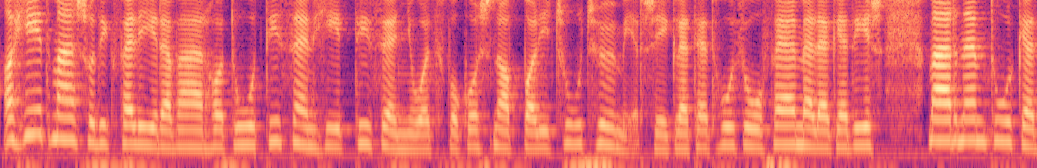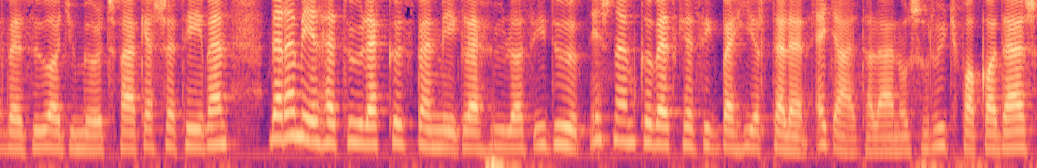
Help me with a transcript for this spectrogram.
A hét második felére várható várható 17-18 fokos nappali csúcshőmérsékletet hozó felmelegedés már nem túl kedvező a gyümölcsfák esetében, de remélhetőleg közben még lehűl az idő, és nem következik be hirtelen egy általános rügyfakadás,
